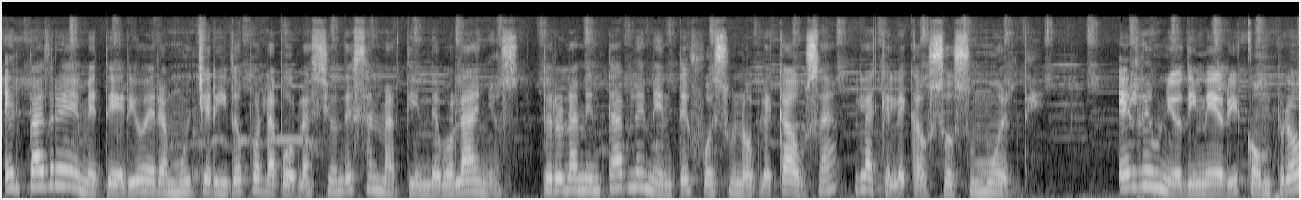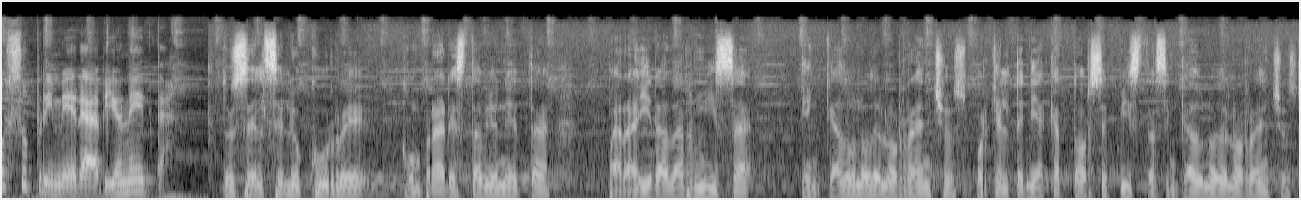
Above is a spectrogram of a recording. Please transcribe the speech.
El padre Emeterio era muy querido por la población de San Martín de Bolaños, pero lamentablemente fue su noble causa la que le causó su muerte. Él reunió dinero y compró su primera avioneta. Entonces a él se le ocurre comprar esta avioneta para ir a dar misa en cada uno de los ranchos, porque él tenía 14 pistas en cada uno de los ranchos,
